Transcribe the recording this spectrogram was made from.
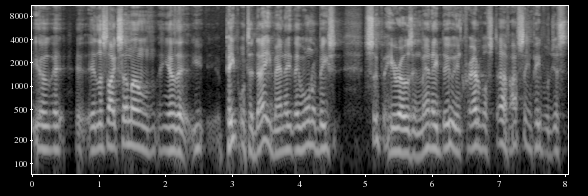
You know, it, it looks like some of them, you know, that you, people today, man, they, they want to be superheroes and, man, they do incredible stuff. I've seen people just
